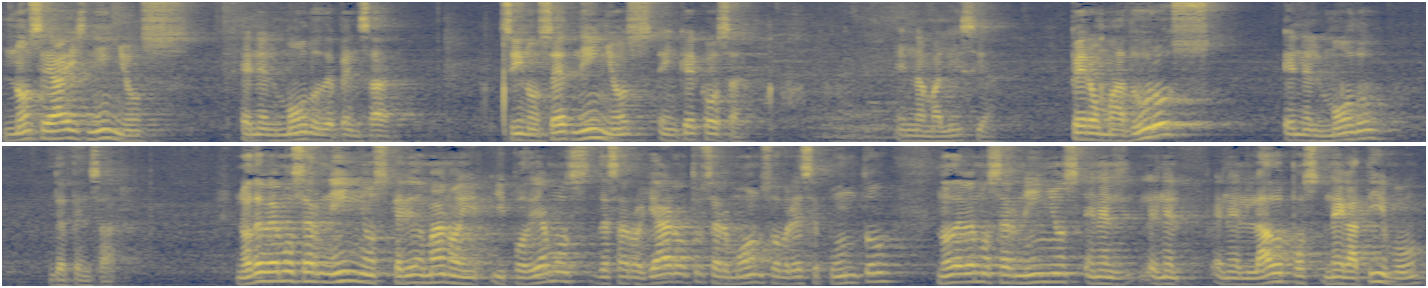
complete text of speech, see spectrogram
no seáis niños en el modo de pensar, sino sed niños en qué cosa? En la malicia, pero maduros en el modo de pensar. No debemos ser niños, querido hermano, y, podríamos desarrollar otro sermón sobre ese punto. No debemos ser niños en el, en el, en el lado negativo,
